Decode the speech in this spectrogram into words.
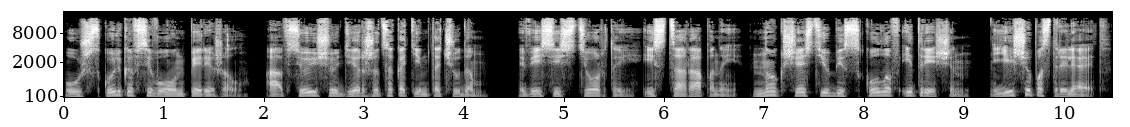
Уж сколько всего он пережил, а все еще держится каким-то чудом. весь истертый, исцарапанный, но, к счастью, без сколов и трещин. Еще постреляет.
